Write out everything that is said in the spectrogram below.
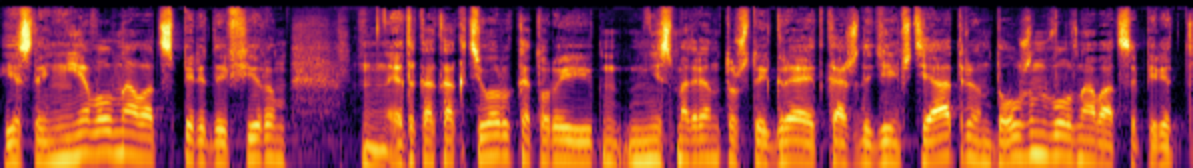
если не волноваться перед эфиром, это как актер, который, несмотря на то, что играет каждый день в театре, он должен волноваться перед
